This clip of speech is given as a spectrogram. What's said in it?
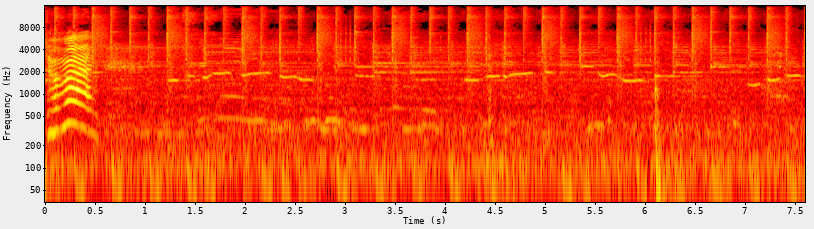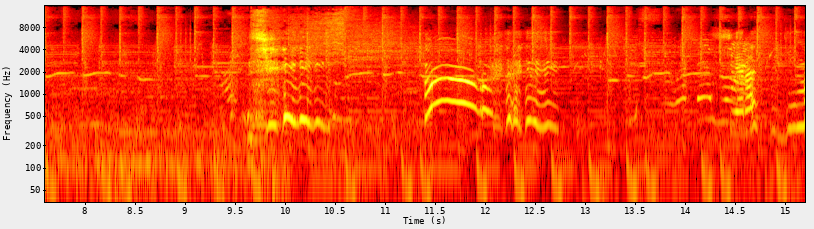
Давай! Ще раз підіймай.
